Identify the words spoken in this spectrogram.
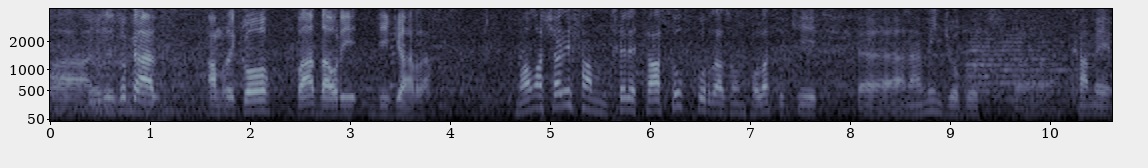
Ва юнизука аз амрико ба даври дигар рафт. муҳаммадшариф ҳам хеле таассуф хӯрд аз он ҳолате ки ана ҳамин ҷо буд каме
